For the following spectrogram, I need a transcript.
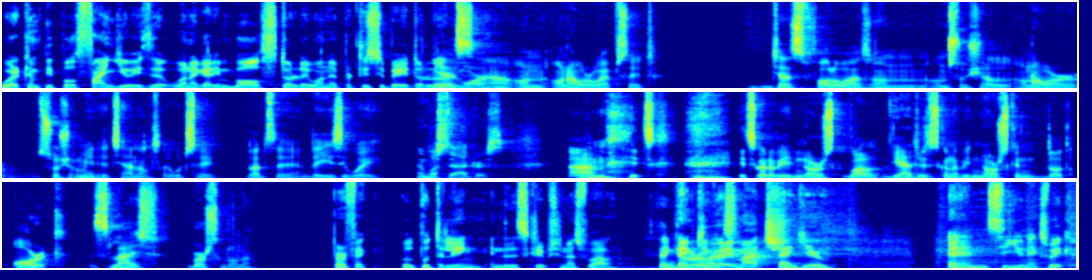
Where can people find you if they want to get involved or they want to participate or learn yes, more? Uh, on, on our website just follow us on, on social on our social media channels. I would say that's the, the easy way. And what's the address? Um, it's it's going to be Norsk. Well, the address is going to be norrsken.org slash Barcelona. Perfect. We'll put the link in the description as well. Thank, Thank you, very, very much. Thank you. And see you next week.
